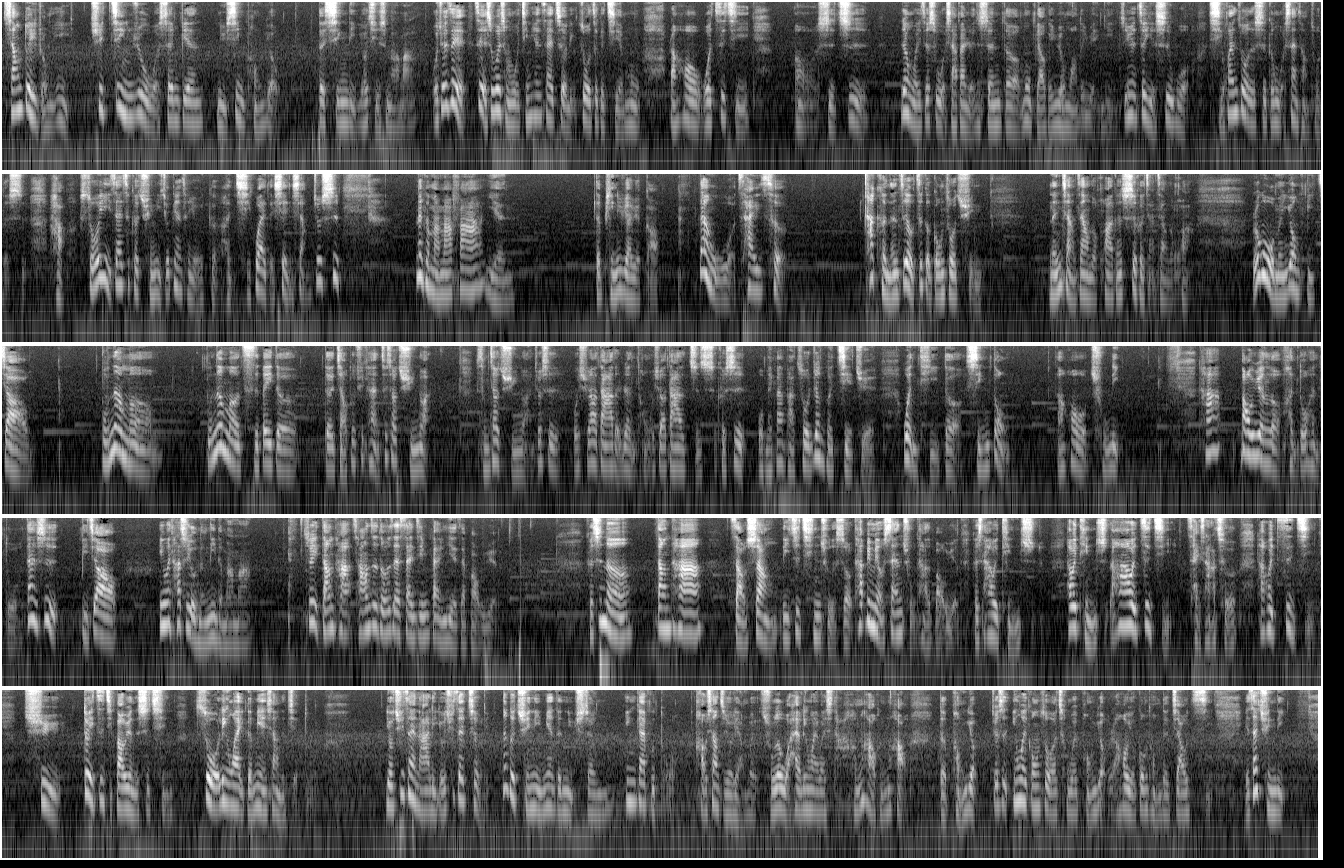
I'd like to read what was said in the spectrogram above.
相对容易。去进入我身边女性朋友的心里，尤其是妈妈。我觉得这也这也是为什么我今天在这里做这个节目，然后我自己呃始至认为这是我下半人生的目标跟愿望的原因，因为这也是我喜欢做的事，跟我擅长做的事。好，所以在这个群里就变成有一个很奇怪的现象，就是那个妈妈发言的频率越来越高。但我猜测，他可能只有这个工作群能讲这样的话，跟适合讲这样的话。如果我们用比较不那么不那么慈悲的的角度去看，这叫取暖。什么叫取暖？就是我需要大家的认同，我需要大家的支持，可是我没办法做任何解决问题的行动，然后处理他。抱怨了很多很多，但是比较，因为他是有能力的妈妈，所以当他常常这都是在三更半夜在抱怨。可是呢，当他早上理智清楚的时候，他并没有删除他的抱怨，可是他会停止，他会停止，然后他会自己踩刹车，他会自己去对自己抱怨的事情做另外一个面向的解读。有趣在哪里？有趣在这里。那个群里面的女生应该不多，好像只有两位，除了我，还有另外一位是他很好很好的朋友，就是因为工作而成为朋友，然后有共同的交集，也在群里。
